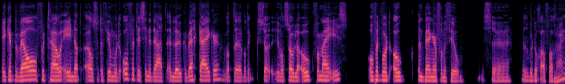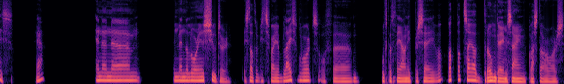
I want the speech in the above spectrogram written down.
ik heb er wel vertrouwen in dat als het een film wordt, of het is inderdaad een leuke wegkijker, wat, wat, ik zo, wat Solo ook voor mij is, of het wordt ook een banger van de film. Dus dat wordt nog afwachten. Nice. Ja. En een, um, een Mandalorian shooter. Is dat ook iets waar je blij van wordt? Of uh, hoeft dat van jou niet per se? Wat, wat, wat zou jouw droomgame zijn qua Star Wars?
